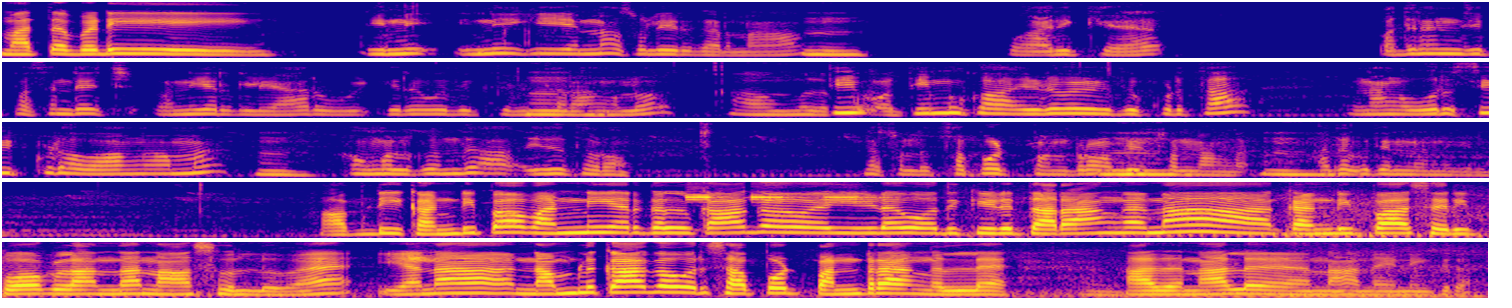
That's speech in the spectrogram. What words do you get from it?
மற்றபடி இன்னி இன்னைக்கு என்ன சொல்லியிருக்காருன்னா அறிக்கை பதினஞ்சு பர்சன்டேஜ் வன்னியர்கள் யார். தராங்களோ அவங்களுக்கு தி திமுக இடஒதுக்கீடு கொடுத்தா நாங்கள் ஒரு சீட் கூட வாங்காமல். அவங்களுக்கு வந்து இது தரோம் என்ன சொல்ல சப்போர்ட் பண்ணுறோம் அப்படின்னு. சொன்னாங்க. அதை பற்றி என்ன நினைக்கிறீங்க அப்படி கண்டிப்பாக வன்னியர்களுக்காக இடஒதுக்கீடு தராங்கன்னா கண்டிப்பாக சரி போகலான்னு தான் நான் சொல்லுவேன் ஏன்னா நம்மளுக்காக ஒரு சப்போர்ட் பண்ணுறாங்கல்ல அதனால் நான் நினைக்கிறேன்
